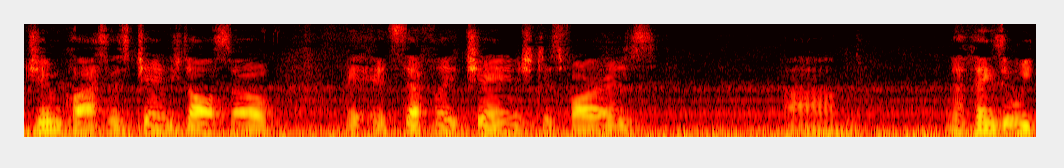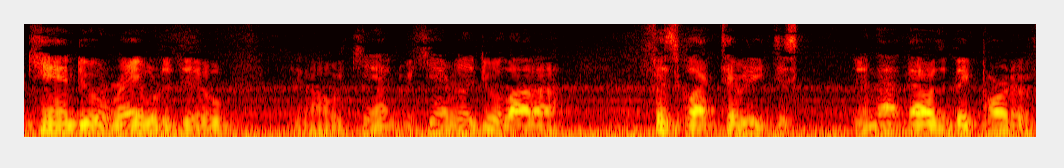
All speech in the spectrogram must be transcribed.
gym classes changed also. It, it's definitely changed as far as um, the things that we can do and we're able to do. You know, we can't we can't really do a lot of physical activity. Just and that that was a big part of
